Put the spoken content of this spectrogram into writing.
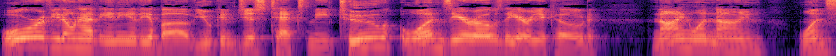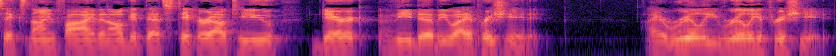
Or if you don't have any of the above, you can just text me 210 is the area code 919 1695 and I'll get that sticker out to you, Derek VW. I appreciate it. I really, really appreciate it.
